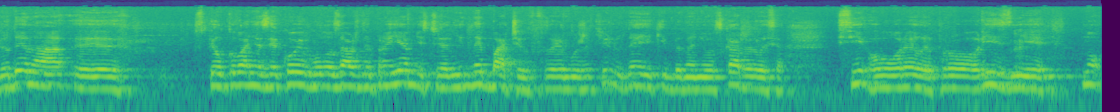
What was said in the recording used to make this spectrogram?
Людина, е, спілкування з якою було завжди приємністю, я не бачив в своєму житті людей, які би на нього скаржилися. Всі говорили про різні, ну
